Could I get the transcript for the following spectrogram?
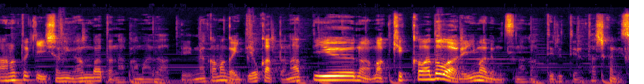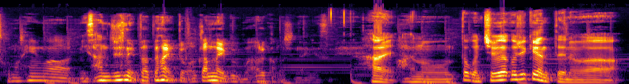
あの時一緒に頑張った仲間だって、仲間がいてよかったなっていうのは、まあ、結果はどうあれ今でも繋がってるっていうのは、確かにその辺は2、30年経たないと分かんない部分あるかもしれないですね。はい。はいあの、特に中学受験っていうのは、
